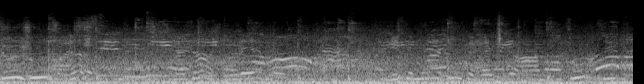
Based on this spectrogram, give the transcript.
Deux jours, matin, je me lève, il était moins tôt que j'allais faire un petit tour,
